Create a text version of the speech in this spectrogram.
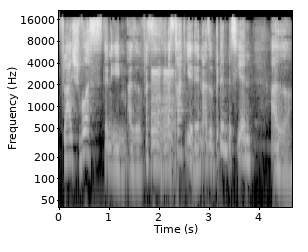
Fleischwurst denn eben. Also was, was tragt ihr denn? Also bitte ein bisschen. Also.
